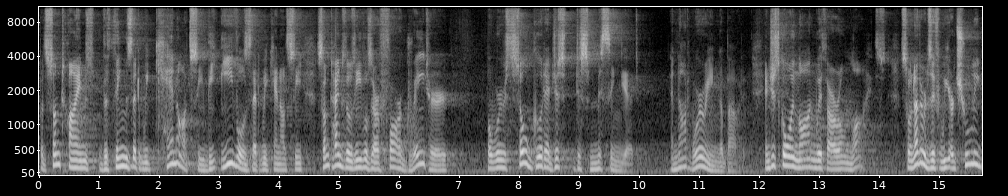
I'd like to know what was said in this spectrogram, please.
But sometimes the things that we cannot see, the evils that we cannot see, sometimes those evils are far greater, but we're so good at just dismissing it and not worrying about it and just going on with our own lives. So, in other words, if we are truly,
